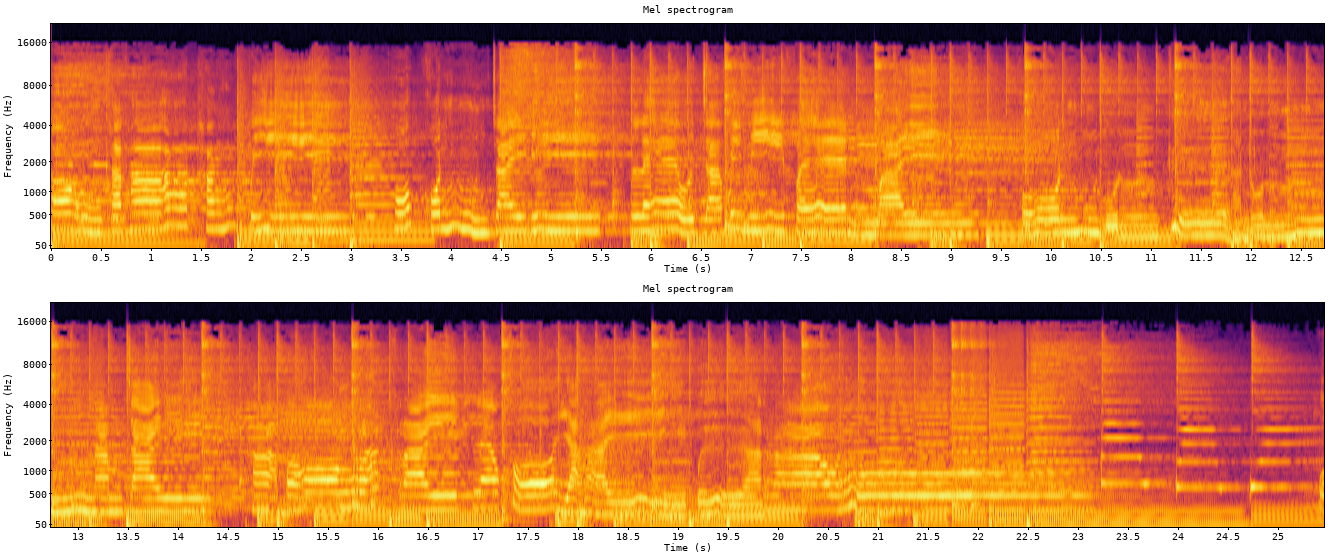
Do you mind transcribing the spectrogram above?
ท่องคาถาทั้งปี พบคนใจดี แล้วจะไม่มีแฟนใหม่ผลบุญเกื้อหนุนนำใจ ถ้าปองรักใคร แล้วขอใหญ่เบื่อเราโอ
